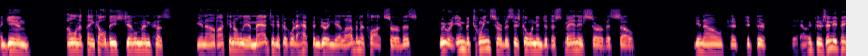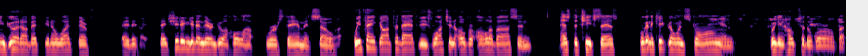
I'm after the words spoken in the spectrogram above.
Again, I want to thank all these gentlemen because, you know, I can only imagine if it would have happened during the 11 o'clock service. We were in between services going into the Spanish service. So, you know, if, if there, if there's anything good of it, you know what? They're, they, they, she didn't get in there and do a whole lot worse damage. So we thank God for that. He's watching over all of us. And as the chief says, we're going to keep going strong and bringing hope to the world. But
